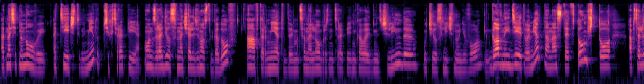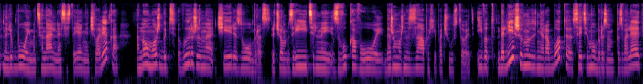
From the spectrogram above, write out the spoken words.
Относительно новый отечественный метод психотерапии. Он зародился в начале 90-х годов. Автор метода эмоционально-образной терапии Николай Дмитриевич Линде учился лично у него. Главная идея этого метода, она состоит в том, что абсолютно любое эмоциональное состояние человека оно может быть выражено через образ, причем зрительный, звуковой, даже можно запахи почувствовать. И вот дальнейшая внутренняя работа с этим образом позволяет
